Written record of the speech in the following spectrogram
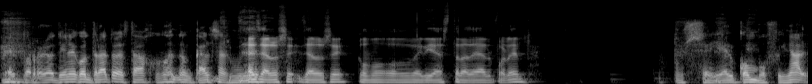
El porrero tiene contrato, estaba jugando en Kansas. ya, ya, lo sé, ya lo sé. ¿Cómo verías tradear por él? Pues sería el combo final,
